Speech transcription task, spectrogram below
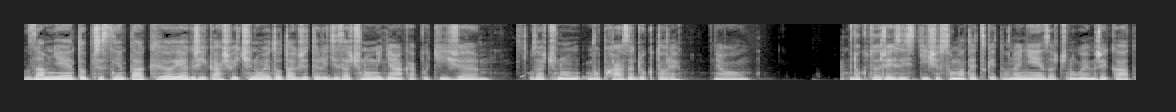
Za mě je to přesně tak, jak říkáš, většinou je to tak, že ty lidi začnou mít nějaké potíže, začnou obcházet doktory. Jo. Doktoři zjistí, že somaticky to není, začnou jim říkat,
